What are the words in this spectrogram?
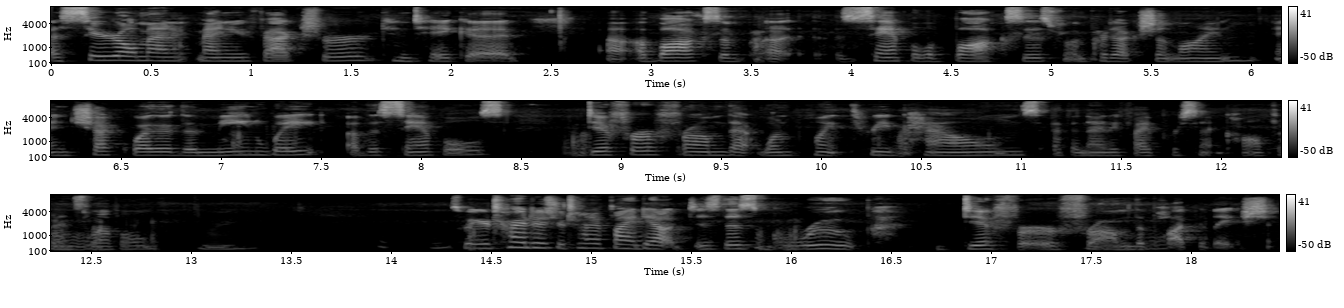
A cereal man manufacturer can take a, a box of a sample of boxes from the production line and check whether the mean weight of the samples differ from that 1.3 pounds at the 95% confidence level. Right? So what you're trying to do is you're trying to find out does this group differ from the population?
